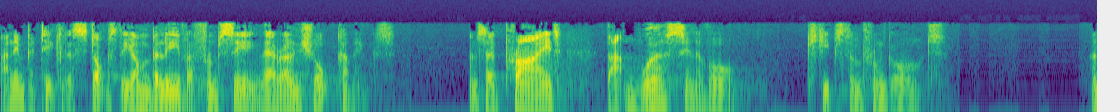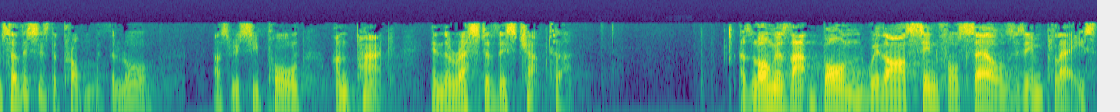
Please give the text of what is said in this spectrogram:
and in particular stops the unbeliever from seeing their own shortcomings. And so pride, that worst sin of all, keeps them from God. And so this is the problem with the law, as we see Paul unpack in the rest of this chapter. As long as that bond with our sinful selves is in place,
